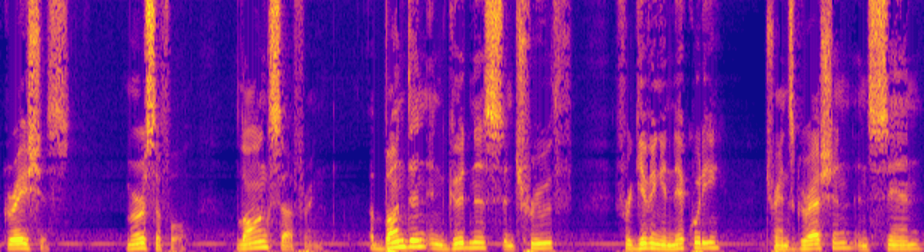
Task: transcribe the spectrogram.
gracious, merciful, long suffering, abundant in goodness and truth, forgiving iniquity, transgression, and sin,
